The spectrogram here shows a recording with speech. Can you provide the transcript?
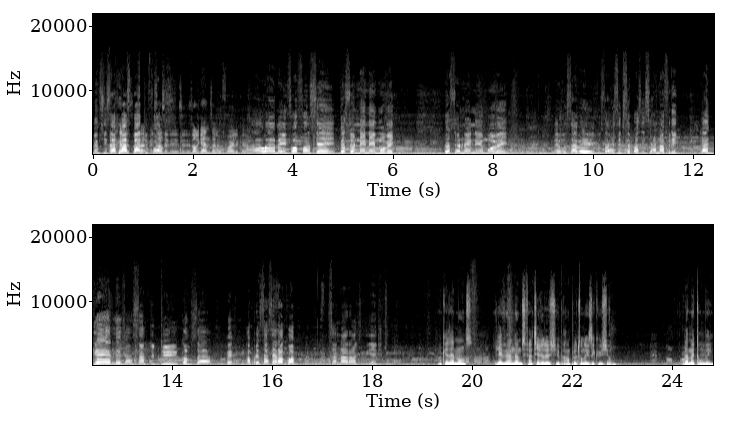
Même si ça passe pas, ça, tu forces. c'est des, c'est des organes, ça, le foie et le cœur. Ah ouais, mais il faut forcer. Personne n'est né mauvais. Personne n'est né mauvais. Mais vous savez, vous savez ce qui se passe ici en Afrique. La guerre, les gens s'entretuent comme ça. Mais après ça sert à quoi? Ça n'arrange rien du tout. En Casamance, il a vu un homme se faire tirer dessus par un peloton d'exécution. L'homme est tombé.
